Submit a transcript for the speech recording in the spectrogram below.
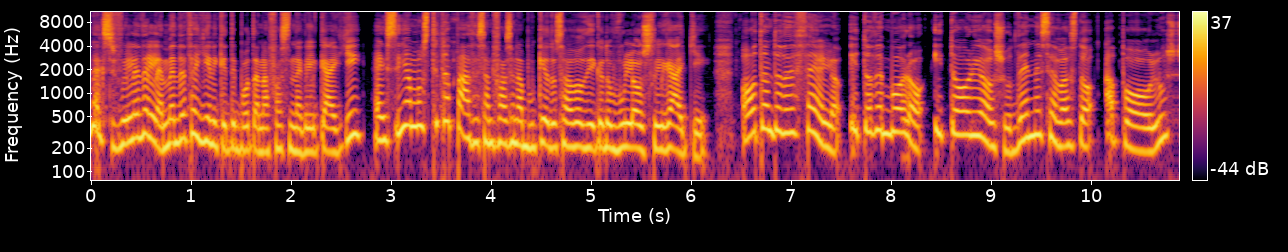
Εντάξει φίλε, δεν λέμε, δεν θα γίνει και τίποτα να φας ένα γλυκάκι. Εσύ όμως τι θα πάθεις αν φας ένα μπουκέτο στα δόντια και το βουλώσεις λιγάκι; Όταν το δεν θέλω ή το δεν μπορώ ή το όριό σου δεν είναι σεβαστό από όλους,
